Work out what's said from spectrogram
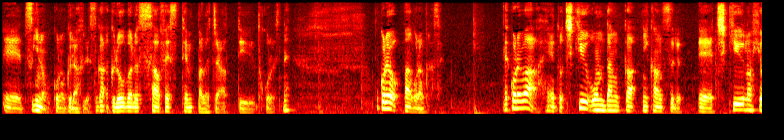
えー、次のこのグラフですがグローバルサーフェステンパラチャーっていうところですね。これをまあご覧ください。でこれは、えーと、地球温暖化に関する、えー、地球の表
